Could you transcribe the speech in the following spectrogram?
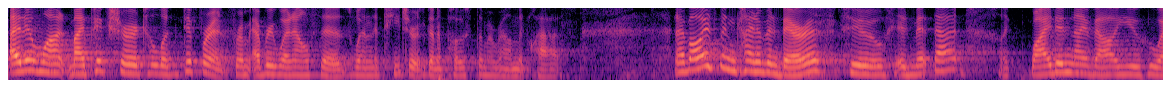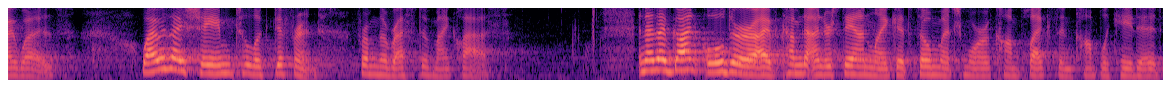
I didn't want my picture to look different from everyone else's when the teacher is going to post them around the class. And I've always been kind of embarrassed to admit that. Like, why didn't I value who I was? Why was I ashamed to look different from the rest of my class? And as I've gotten older, I've come to understand like it's so much more complex and complicated.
